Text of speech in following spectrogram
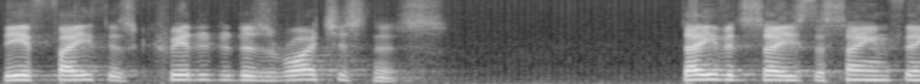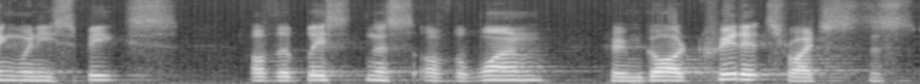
their faith is credited as righteousness. David says the same thing when he speaks of the blessedness of the one whom God credits righteousness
